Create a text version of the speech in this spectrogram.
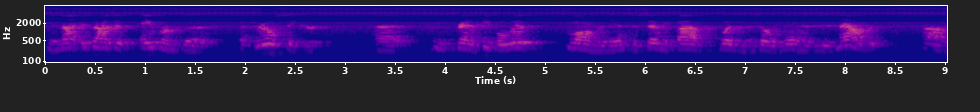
You know, not, it's not as if Abram's a, a thrill seeker. Uh, granted, people live longer then, so 75 wasn't as old then as it is now, but um,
